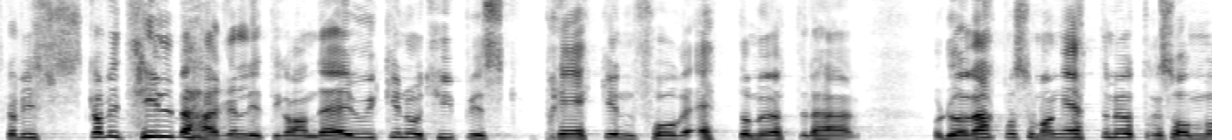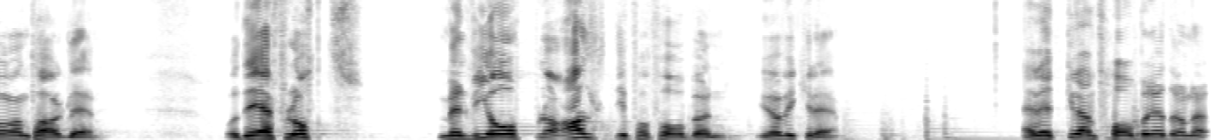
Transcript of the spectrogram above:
skal, vi, skal vi, tilbe Herren litt? Det er jo ikke noe typisk preken for ettermøte. det her. Og Du har vært på så mange ettermøter i sommer, antagelig. Og det er flott. Men vi åpner alltid for forbønn. Gjør vi ikke det? Jeg vet ikke hvem forbedrerne,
